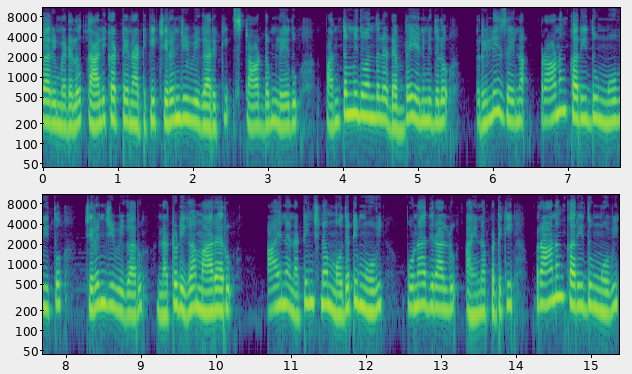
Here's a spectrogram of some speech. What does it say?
గారి మెడలో తాలి కట్టే నాటికి చిరంజీవి గారికి స్టార్డం లేదు. పంతొమ్మిది వందల డెబ్బై ఎనిమిదిలో రిలీజ్ అయిన ప్రాణం ఖరీదు మూవీతో చిరంజీవి గారు నటుడిగా మారారు. ఆయన నటించిన మొదటి మూవీ పునాదిరాళ్ళు అయినప్పటికీ ప్రాణం ఖరీదు మూవీ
